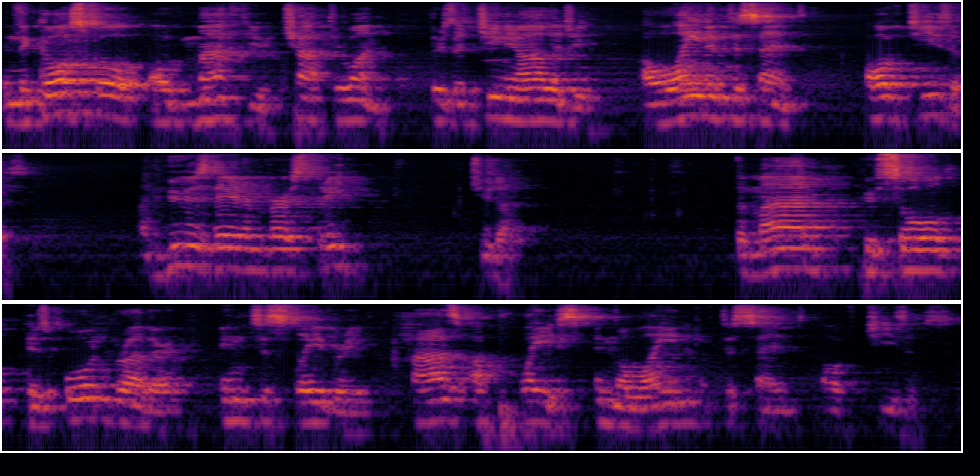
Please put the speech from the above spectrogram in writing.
In the Gospel of Matthew, chapter 1, there's a genealogy, a line of descent of Jesus. And who is there in verse 3? Judah. The man who sold his own brother into slavery has a place in the line of descent of Jesus.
